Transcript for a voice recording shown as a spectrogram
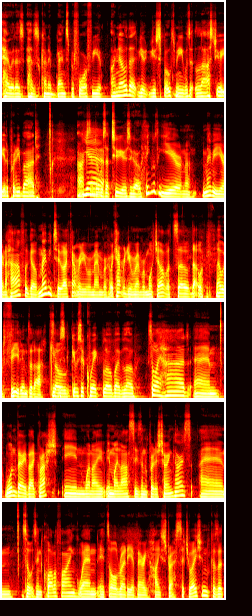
how it has, has kind of bounced before for you. I know that you you spoke to me. Was it last year you had a pretty bad accident, or Yeah. was that two years ago? I think it was a year and a, maybe a year and a half ago, maybe two. I can't really remember. I can't really remember much of it, so that would that would feed into that. Give so us give us a quick blow by blow. So I had um, one very bad crash in when I in my last season of British Touring Cars. Um, so it was in qualifying when it's already a very high stress situation because it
